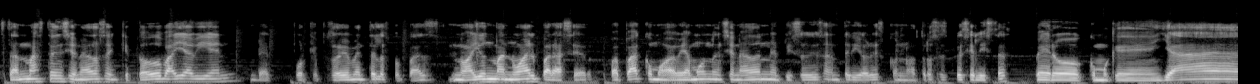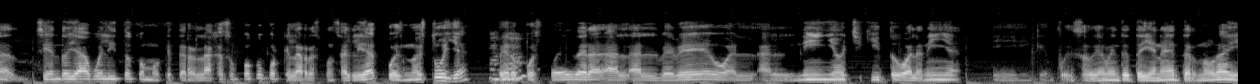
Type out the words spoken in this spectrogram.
están más tensionados en que todo vaya bien, de- porque pues obviamente los papás, no hay un manual para ser papá, como habíamos mencionado en episodios anteriores con otros especialistas, pero como que ya siendo ya abuelito, como que te relajas un poco porque la responsabilidad pues no es tuya, pero pues puedes ver a- al, al bebé o al, al niño chiquito o a la niña y que pues obviamente te llena de ternura y,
